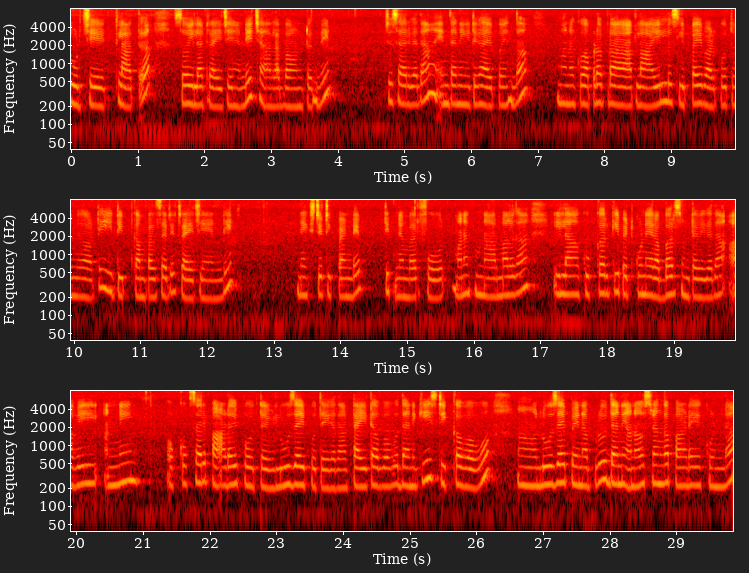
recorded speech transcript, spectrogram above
తుడిచే క్లాత్. సో ఇలా ట్రై చేయండి. చాలా బాగుంటుంది. చూసారు కదా ఎంత నీట్గా అయిపోయిందో. మనకు అప్పుడప్పుడు అట్లా ఆయిల్ స్లిప్ అయి పడిపోతుంది కాబట్టి ఈ టిప్ కంపల్సరీ ట్రై చేయండి. నెక్స్ట్ టిప్ అండి. Tip number four. మనకు నార్మల్గా ఇలా కుక్కర్కి పెట్టుకునే రబ్బర్స్ ఉంటాయి కదా అవి అన్నీ ఒక్కొక్కసారి పాడైపోతాయి లూజ్ అయిపోతాయి కదా. టైట్ అవ్వవు దానికి స్టిక్ అవ్వవు. లూజ్ అయిపోయినప్పుడు దాన్ని అనవసరంగా పాడేయకుండా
